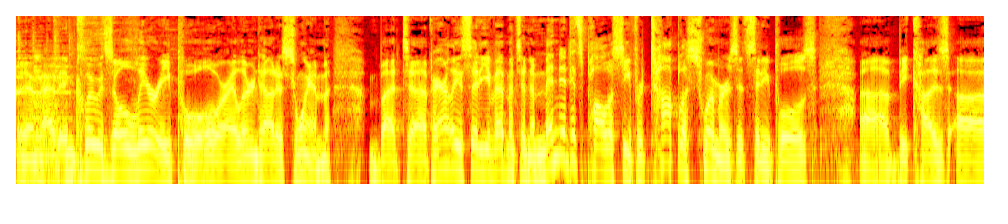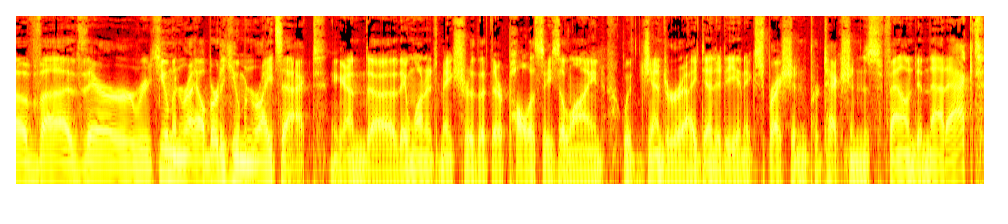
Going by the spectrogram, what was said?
and that includes O'Leary Pool, where I learned how to swim. But uh, apparently, the city of Edmonton amended its policy for topless swimmers at city pools uh, because of uh, their human ri- Alberta Human Rights Act, and uh, they wanted to make sure that their policies aligned with gender identity and expression protections found in that act.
